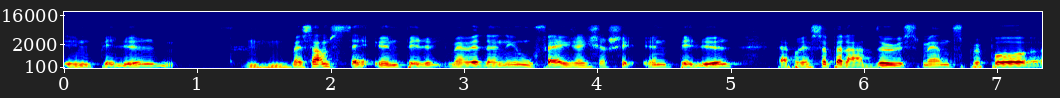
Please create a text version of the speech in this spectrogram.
une pilule. Mhm. Il me semble que c'était une pilule qu'ils m'avaient donnée ou il fallait que j'aille chercher une pilule. Puis après ça, pendant deux semaines, tu peux pas, euh,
